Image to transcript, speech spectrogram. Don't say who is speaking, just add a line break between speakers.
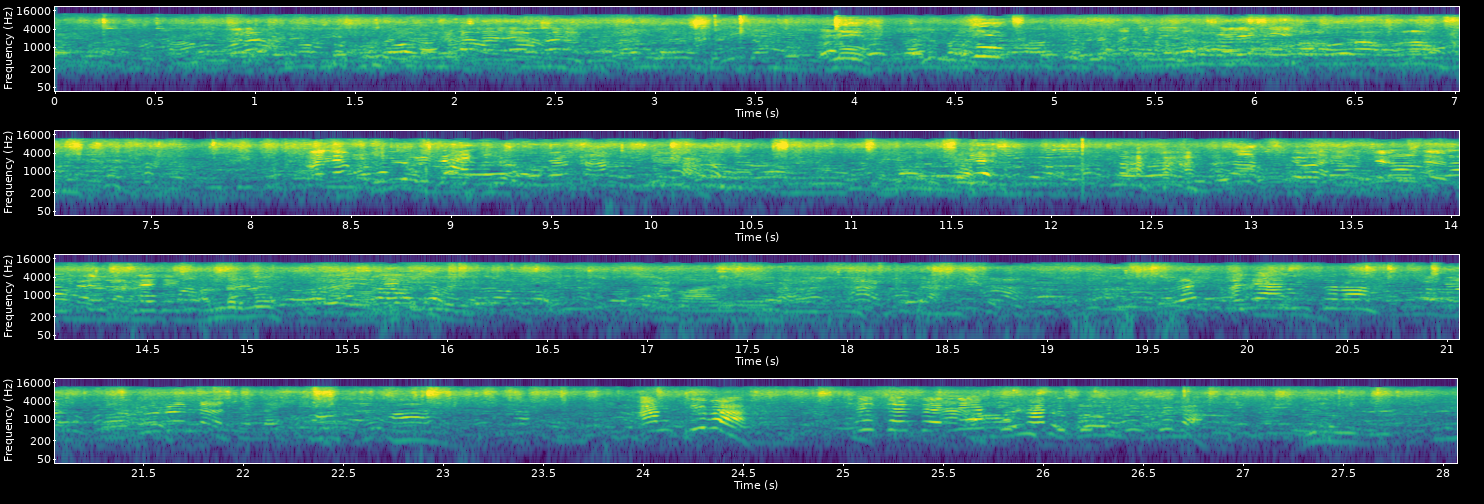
Hello. Hello. अंदर ले अरे आनी सुना आम की बात ठीक है चलिए आपको खाते पीछे पीछे का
